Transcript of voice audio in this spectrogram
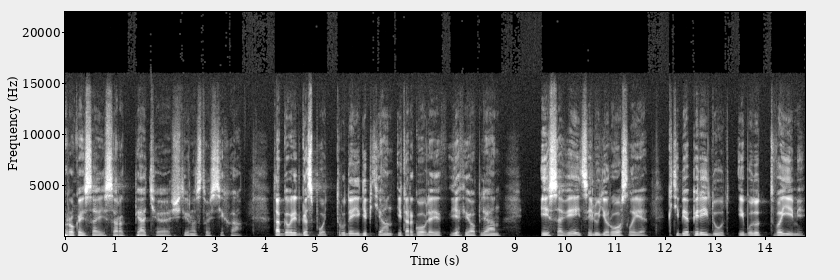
Пророка Исаии 40 5, 14 э, стиха. Так говорит Господь, труды египтян и торговля ефиоплян и совейцы, люди рослые, к тебе перейдут и будут твоими.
